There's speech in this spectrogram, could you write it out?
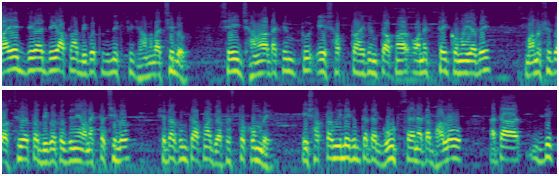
কাজের জায়গায় যে আপনার বিগত দিনে কিছু ঝামেলা ছিল, সেই ঝামেলাটা কিন্তু এ সপ্তাহে কিন্তু আপনার অনেকটাই কমে যাবে। মানসিক অস্থিরতা বিগত দিনে অনেকটা ছিল, সেটা কিন্তু আপনার যথেষ্ট কমবে। এই সপ্তাহ মিলে কিন্তু একটা গুড সাইন একটা ভালো, একটা দিক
